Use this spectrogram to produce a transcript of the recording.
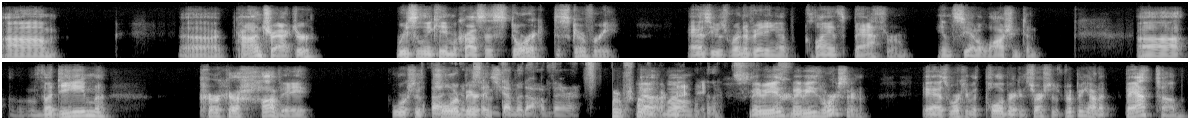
Um, uh, contractor recently came across a historic discovery as he was renovating a client's bathroom in Seattle, Washington. Uh, Vadim Kirkahave, who works with I thought you were Polar Bear Construction. There. Yeah, well, Maybe he. Maybe he works there. He's working with Polar Bear Construction. Was ripping out a bathtub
